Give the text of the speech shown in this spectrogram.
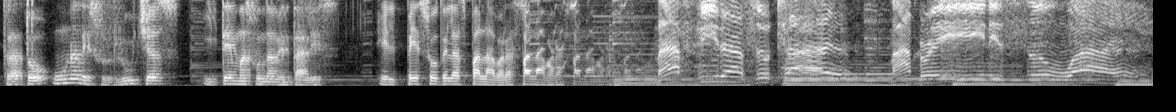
trató una de sus luchas y temas fundamentales, el peso de las palabras. My feet are so tired, my brain is so wired.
